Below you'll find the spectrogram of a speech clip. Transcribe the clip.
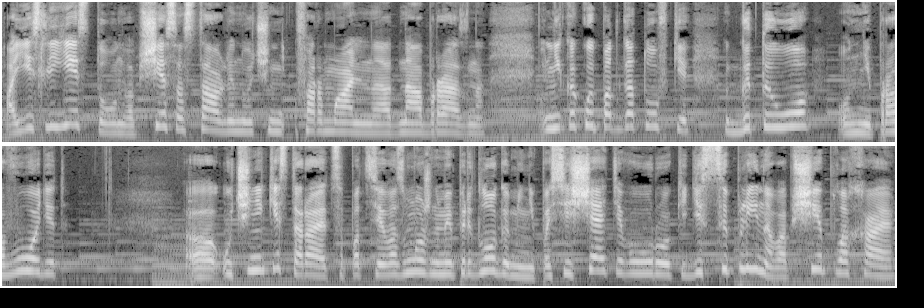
А если есть, то он вообще составлен очень формально, однообразно. Никакой подготовки к ГТО он не проводит. Э, ученики стараются под всевозможными предлогами не посещать его уроки. Дисциплина вообще плохая.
